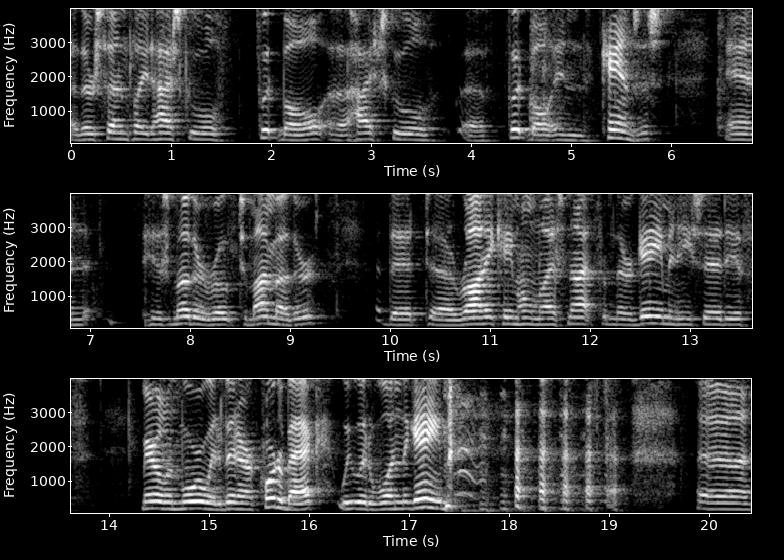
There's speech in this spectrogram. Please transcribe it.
uh, their son played high school football, uh, high school uh, football in Kansas, and his mother wrote to my mother that uh, Ronnie came home last night from their game and he said if Marilyn Moore would have been our quarterback, we would have won the game. uh, the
